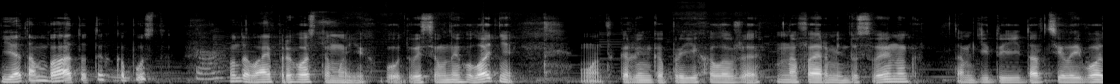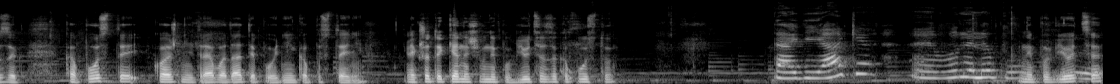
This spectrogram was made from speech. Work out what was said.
Є там багато тих капуст. Так. Ну давай пригостимо їх, бо дивися, вони голодні. От, Каролінка приїхала вже на фермі до свинок. Там діду їй дав цілий возик капусти, кожній треба дати по одній капустині. Якщо ти кинеш, вони поб'ються за капусту, Та ніякі е, вони не будуть. не поб'ються.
